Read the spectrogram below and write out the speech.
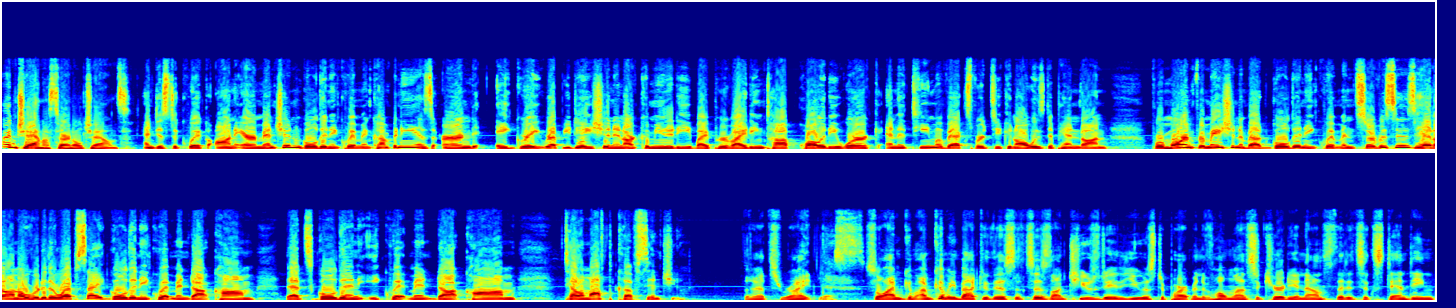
I'm Janice Arnold Jones. And just a quick on air mention Golden Equipment Company has earned a great reputation in our community by providing top quality work and a team of experts you can always depend on. For more information about Golden Equipment Services, head on over to their website, goldenequipment.com. That's goldenequipment.com. Tell them off the cuff sent you. That's right. Yes. So I'm com- I'm coming back to this. It says on Tuesday, the U.S. Department of Homeland Security announced that it's extending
